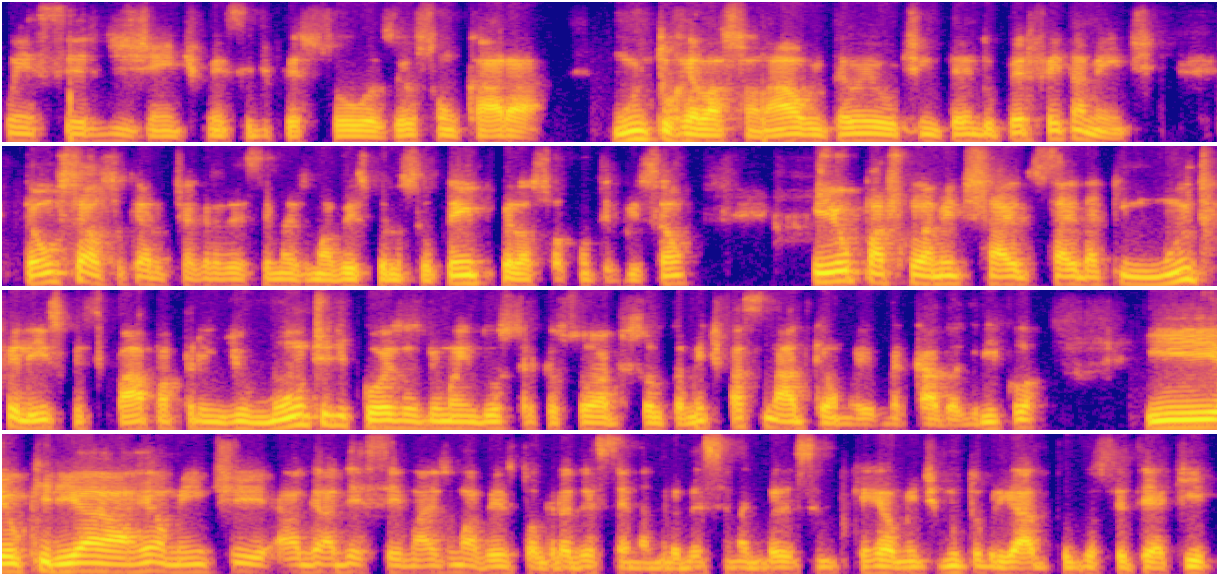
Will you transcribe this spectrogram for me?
conhecer de gente, conhecer de pessoas. Eu sou um cara muito relacional, então eu te entendo perfeitamente. Então, Celso, quero te agradecer mais uma vez pelo seu tempo, pela sua contribuição. Eu, particularmente, saio, saio daqui muito feliz com esse papo, aprendi um monte de coisas de uma indústria que eu sou absolutamente fascinado, que é o mercado agrícola, e eu queria realmente agradecer mais uma vez, estou agradecendo, agradecendo, agradecendo, porque realmente muito obrigado por você ter aqui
